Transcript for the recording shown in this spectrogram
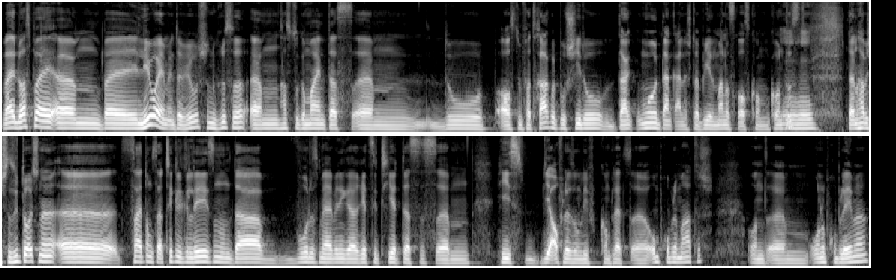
Weil du hast bei, ähm, bei Leroy im Interview, schon Grüße, ähm, hast du gemeint, dass ähm, du aus dem Vertrag mit Bushido dank, nur dank eines stabilen Mannes rauskommen konntest. Dann habe ich einen süddeutschen äh, Zeitungsartikel gelesen und da wurde es mehr oder weniger rezitiert, dass es ähm, hieß, die Auflösung lief komplett äh, unproblematisch und ähm, ohne Probleme.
